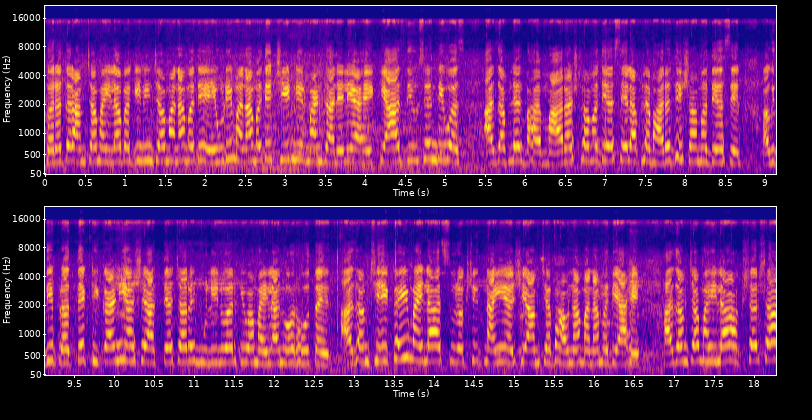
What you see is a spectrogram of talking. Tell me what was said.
खरं तर आमच्या महिला भगिनींच्या मनामध्ये एवढी मनामध्ये चीड निर्माण झालेली आहे की आज दिवसेंदिवस आज आपल्या भा महाराष्ट्रामध्ये असेल आपल्या भारत देशामध्ये असेल अगदी प्रत्येक ठिकाणी असे अत्याचार मुलींवर किंवा महिलांवर होत आहेत. आज आमची एकही महिला आज सुरक्षित नाही अशी आमच्या भावना मनामध्ये आहे. आज आमच्या महिला अक्षरशः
